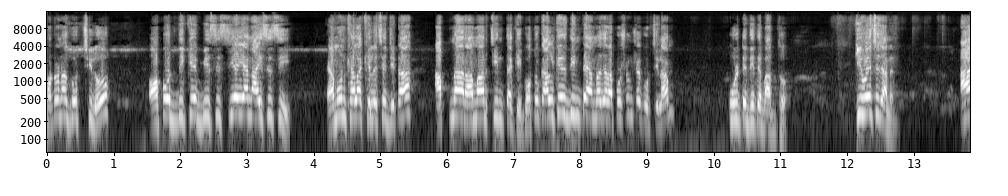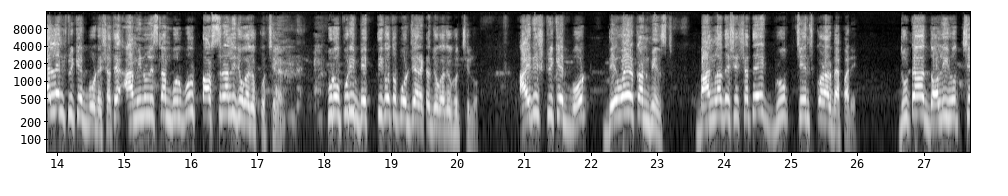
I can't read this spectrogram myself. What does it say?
ঘটনা ঘটছিল, অপরদিকে বিসিসিআই অ্যান্ড আইসিসি এমন খেলা খেলেছে যেটা আপনার, আমার চিন্তাকে, গতকালকের দিনটায় আমরা যারা প্রশংসা করছিলাম, উল্টে দিতে বাধ্য। কি হয়েছে জানেন? আয়ারল্যান্ড ক্রিকেট বোর্ডের সাথে আমিনুল ইসলাম বুলবুল পার্সোনালি যোগাযোগ করছিলেন। পুরোপুরি ব্যক্তিগত পর্যায়ের একটা যোগাযোগ হচ্ছিল। Irish cricket board they were convinced বাংলাদেশের সাথে গ্রুপ চেঞ্জ করার ব্যাপারে। দুটা দলই হচ্ছে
